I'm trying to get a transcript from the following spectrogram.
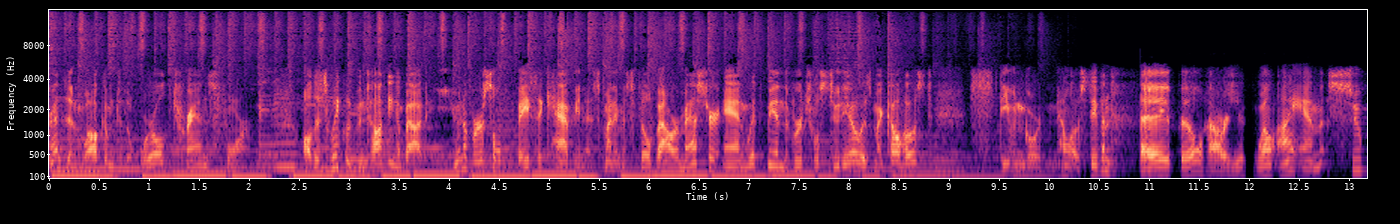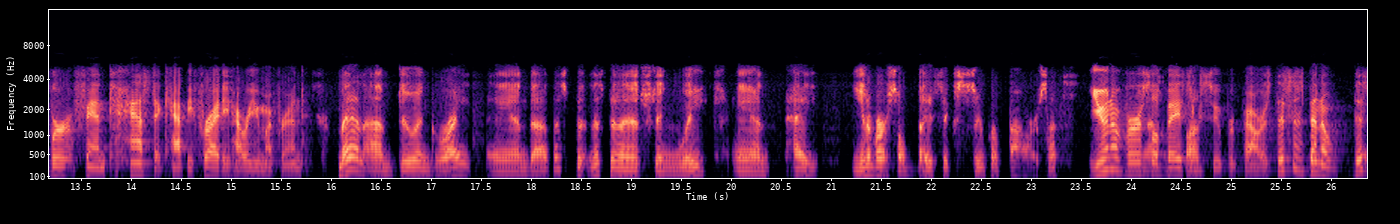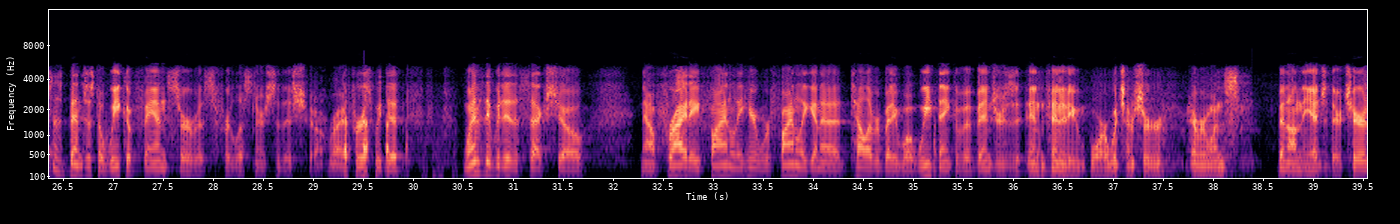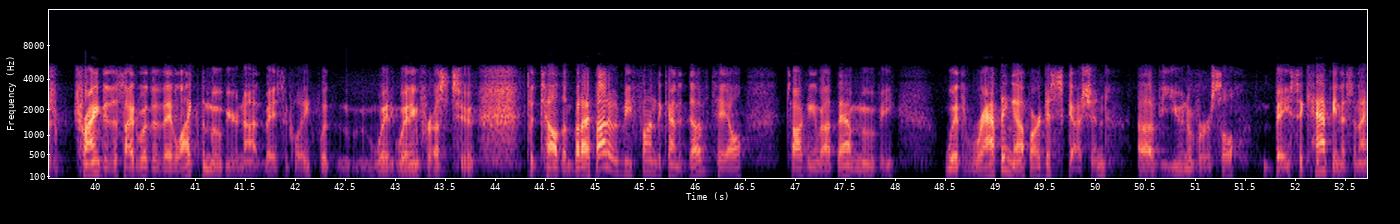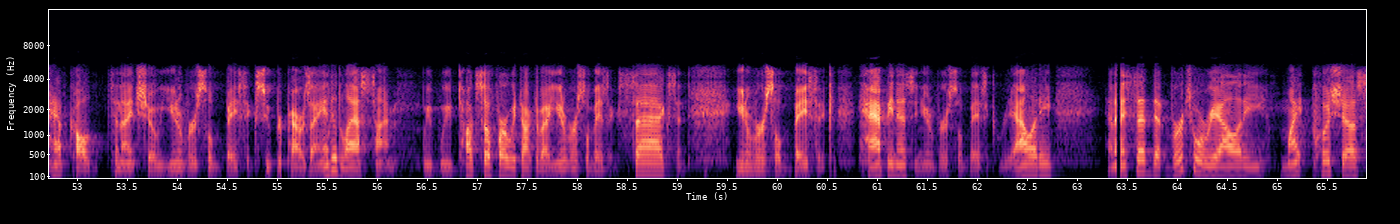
friends, and welcome to the World Transformed. All this week, we've been talking about universal basic happiness. My name is Phil Bowermaster, and with me in the virtual studio is my co host, Stephen Gordon. Hello, Stephen. Hey, Phil. How are you? Well, I am super fantastic. Happy Friday. How are you, my friend? Man, I'm doing great, and uh, this this has been an interesting week. And hey, universal basic superpowers. That's universal that's basic fun. superpowers. This has been a this has been just a week of fan service for listeners to this show. Right. First we did Wednesday we did a sex show. Now Friday, finally here, we're finally going to tell everybody what we think of Avengers: Infinity War, which I'm sure everyone's been on the edge of their chairs trying to decide whether they like the movie or not. Basically, with wait, waiting for us to to tell them. But I thought it would be fun to kind of dovetail talking about that movie with wrapping up our discussion of universal basic happiness. And I have called tonight's show Universal Basic Superpowers. I ended last time. We, we talked so far, we talked about universal basic sex and universal basic happiness and universal basic reality. And I said that virtual reality might push us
